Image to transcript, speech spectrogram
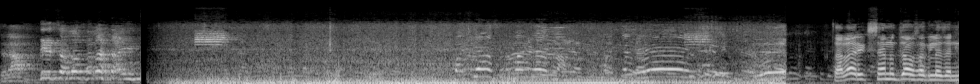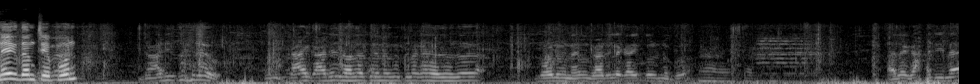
चला. हे चला चला टाइम चला रिक्षानच जाऊ सगळे जण एकदम चेपून. गाडी चालव पण काय गाडी झालं ते नको तुला काय झालं प्रॉब्लेम नाही. पण गाडीला काय करू नको. अरे गाडीला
